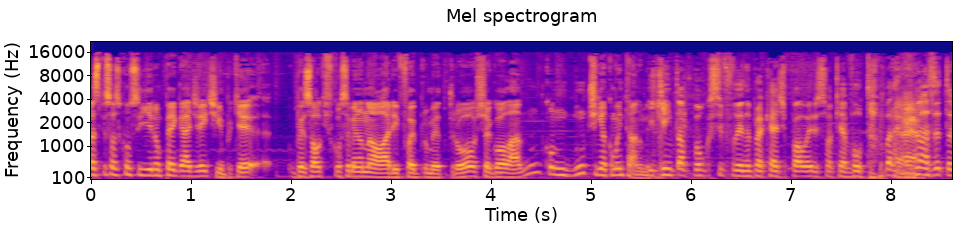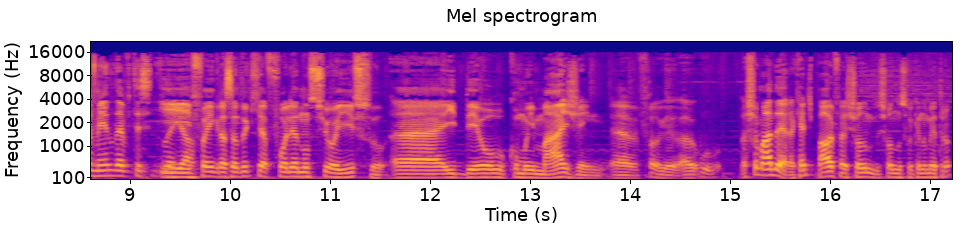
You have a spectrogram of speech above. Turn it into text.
as pessoas conseguiram pegar direitinho, porque o pessoal que ficou sabendo na hora e foi pro metrô, chegou lá, não, não tinha como entrar no E metrô. quem tá pouco se fudendo pra Cat Power e só quer voltar pra É. casa também não deve ter sido E legal. foi engraçado que a Folha anunciou isso ah, e deu como imagem. foi- o- a chamada era Cat Power, faz show, no- show não sei o que no metrô.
